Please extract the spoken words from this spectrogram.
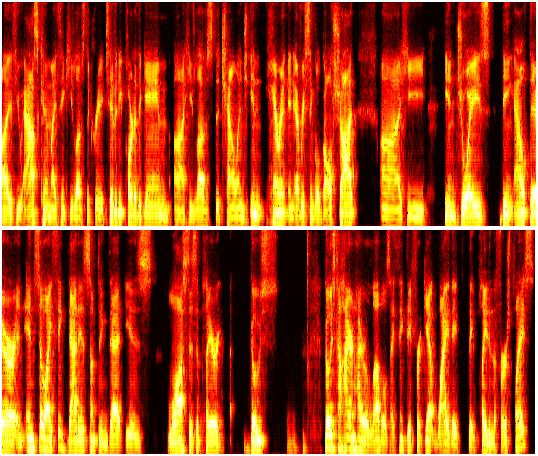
uh, if you ask him i think he loves the creativity part of the game. Uh, he loves the challenge inherent in every single golf shot. Uh, he enjoys being out there. And and so i think that is something that is lost as the player goes goes to higher and higher levels, I think they forget why they they played in the first place.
